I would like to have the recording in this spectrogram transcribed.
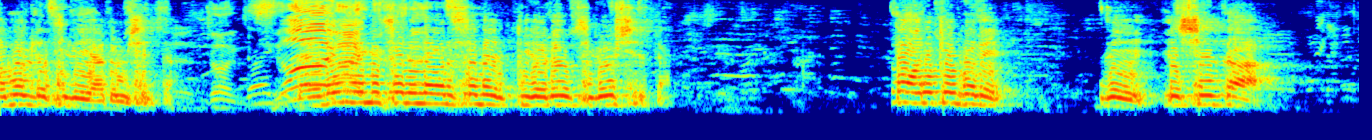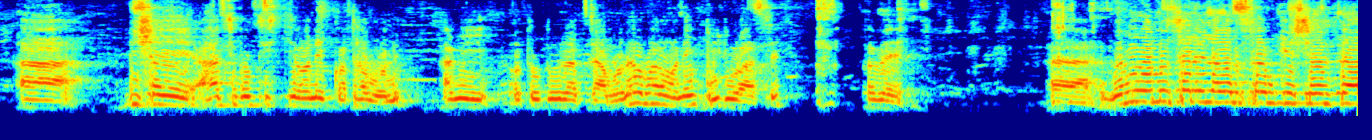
আমলটা ছিল আদম সেটা সাল্লামের পিরিয়ডেও ছিল সেটা। তা অনেকে বলে যে এই সেজদা বিষয়ে হাসিব কিস্তি অনেক কথা বলে। আমি অত দূর আর যাব না, আমার অনেক ভিডিও আছে। তবে নবী মোহাম্মদ সাল্লাল্লাহু সেজদা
